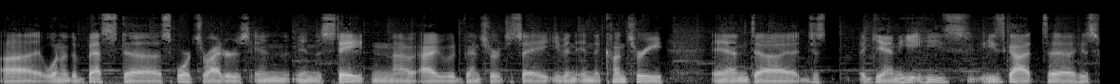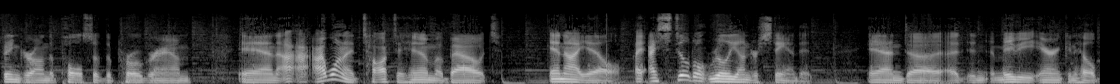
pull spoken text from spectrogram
Uh, one of the best uh, sports writers in in the state, and I, I would venture to say even in the country. And uh, just again, he, he's he's got uh, his finger on the pulse of the program, and I, I want to talk to him about NIL. I, I still don't really understand it, and, uh, and maybe Aaron can help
